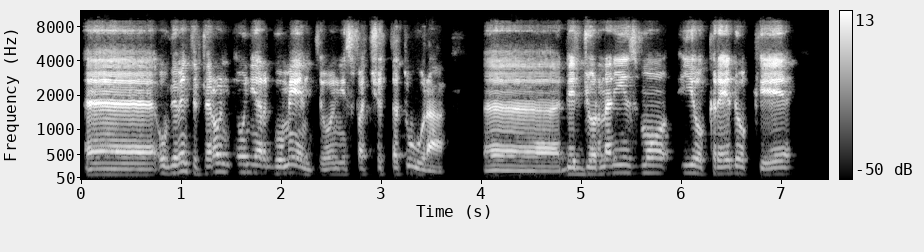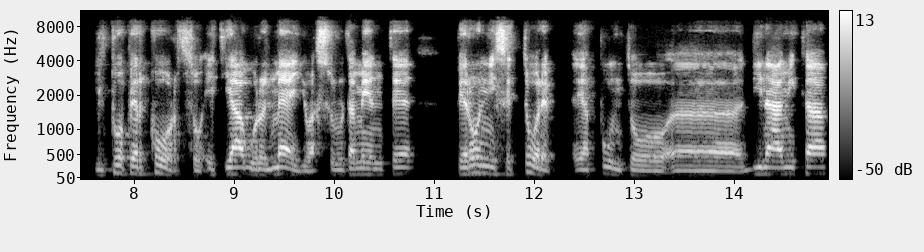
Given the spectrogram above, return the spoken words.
eh, ovviamente per ogni, ogni, argomento, ogni sfaccettatura eh, del giornalismo, io credo che il tuo percorso, e ti auguro il meglio assolutamente, per ogni settore e appunto eh, dinamica,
